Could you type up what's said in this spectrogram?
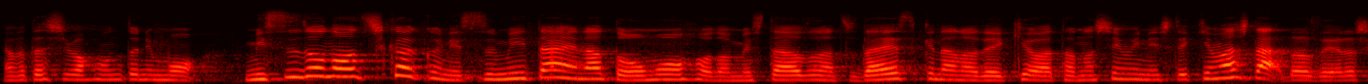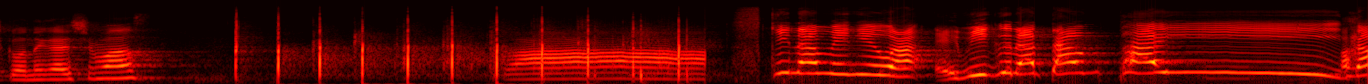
私は本当にもうミスドの近くに住みたいなと思うほどミスタードーナツ大好きなので今日は楽しみにしてきました。どうぞよろしくお願いします。わ好きなメニューはエビグラタンパイ。どうも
